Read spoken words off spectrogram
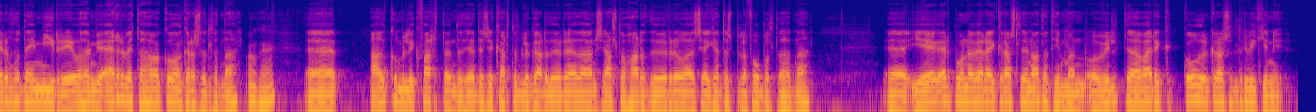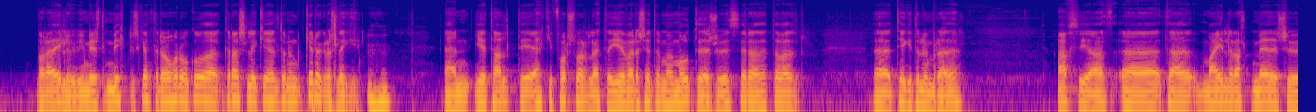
erum þarna í mýri og það er mjög erfitt að hafa góðan grassvill þarna. Ok, uh, aðkomili kvarta undir því að þetta sé kartöflugarður eða hann sé alltaf harður og sé ekki hægt að spila fótbolta þarna. Uh, ég er búin að vera í grassliðinu bara eilu, ég meðist miklu skemmtir að horfa á góða grassleiki heldur en gerðugrassleiki Mhm. en ég taldi ekki forsvarlegt að ég væri að setja mig á móti þessu þegar þetta var uh, tekið til umræðu. Af því að uh, það mælir allt með þessu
